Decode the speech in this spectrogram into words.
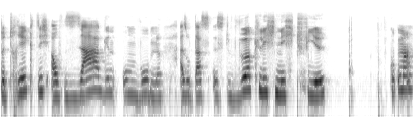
beträgt sich auf sagenumwobene. Also das ist wirklich nicht viel. Gucken mal.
